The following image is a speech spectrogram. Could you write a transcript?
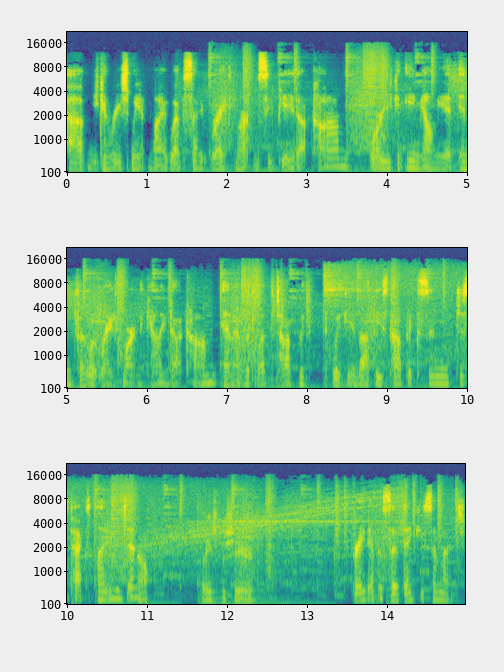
uh, you can reach me at my website, reiffmartincpa.com, or you can email me at info at reiffmartinaccounting.com. And I would love to talk with, with you about these topics and just tax planning in general. Thanks for sharing. Great episode. Thank you so much.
